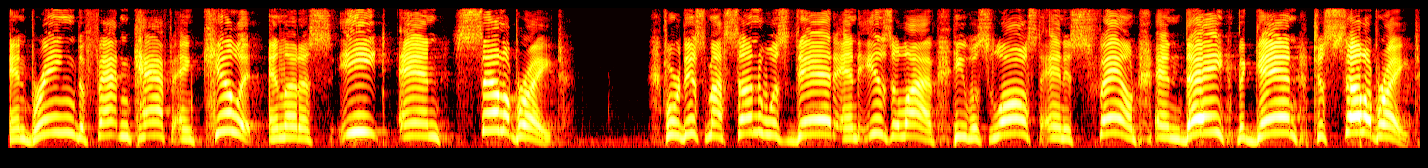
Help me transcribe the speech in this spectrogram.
And bring the fattened calf and kill it, and let us eat and celebrate. For this my son was dead and is alive. He was lost and is found. And they began to celebrate.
